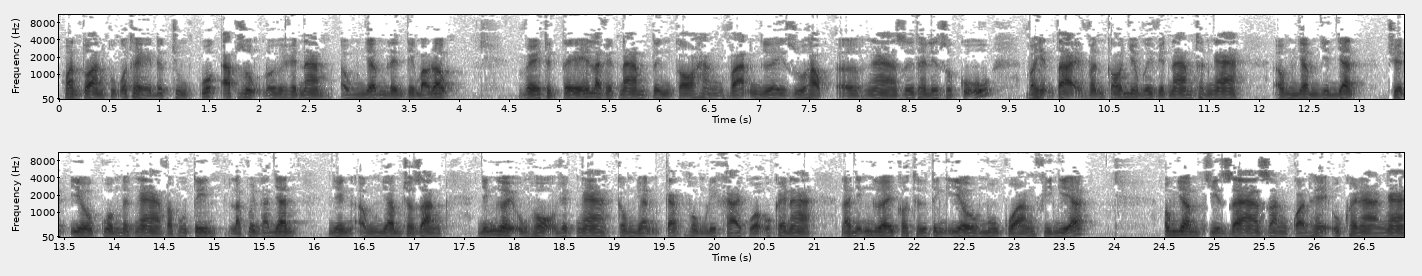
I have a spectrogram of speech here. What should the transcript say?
hoàn toàn cũng có thể được Trung Quốc áp dụng đối với Việt Nam, ông Nhâm lên tiếng báo động. Về thực tế là Việt Nam từng có hàng vạn người du học ở Nga dưới thời Liên Xô cũ và hiện tại vẫn có nhiều người Việt Nam thân Nga. Ông Nhâm nhìn nhận chuyện yêu cuồng nước Nga và Putin là quyền cá nhân, nhưng ông Nhâm cho rằng những người ủng hộ việc Nga công nhận các vùng ly khai của Ukraine là những người có thứ tình yêu mù quáng phi nghĩa. Ông Nhâm chỉ ra rằng quan hệ Ukraine-Nga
